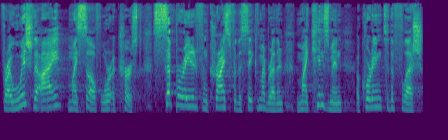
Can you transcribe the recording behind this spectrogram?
For I wish that I myself were accursed, separated from Christ for the sake of my brethren, my kinsmen, according to the flesh,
